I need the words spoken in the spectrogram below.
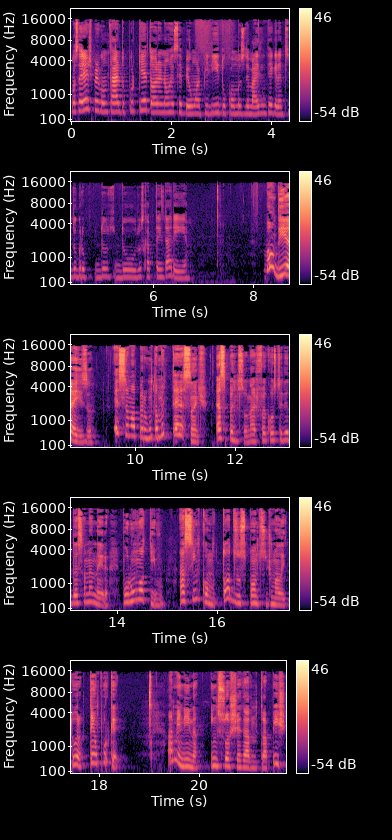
Gostaria de perguntar do porquê Dora não recebeu um apelido como os demais integrantes do grupo do, do, dos Capitães da Areia. Bom dia, Isa. Essa é uma pergunta muito interessante. Essa personagem foi construída dessa maneira por um motivo. Assim como todos os pontos de uma leitura têm um porquê. A menina, em sua chegada no trapiche,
